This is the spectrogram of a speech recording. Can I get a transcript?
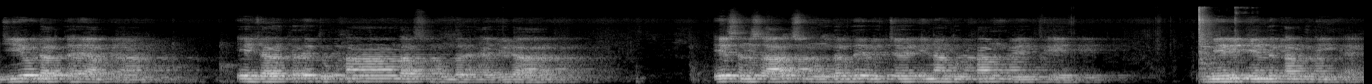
ਜੀਉ ਡਰਤ ਹੈ ਆਪਣਾ, ਇਹ ਜਗਤ ਦੇ ਦੁੱਖਾਂ ਦਾ ਸਮੁੰਦਰ ਹੈ ਜਿਹੜਾ। ਇਹ ਸੰਸਾਰ ਸਮੁੰਦਰ ਦੇ ਵਿੱਚ ਇਹਨਾਂ ਦੁੱਖਾਂ ਨੂੰ ਵੇਖ ਕੇ ਮੇਰੀ ਜਿੰਦ ਕੰਬਦੀ ਹੈ।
